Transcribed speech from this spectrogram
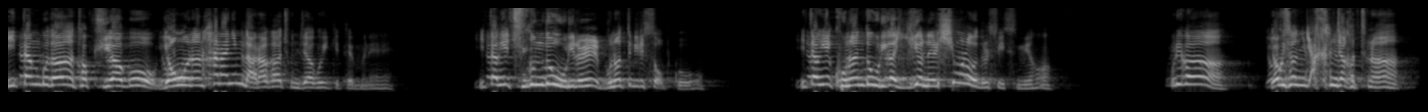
이 땅보다 더 귀하고 영원한 하나님 나라가 존재하고 있기 때문에 이 땅의 죽음도 우리를 무너뜨릴 수 없고 이 땅의 고난도 우리가 이겨낼 힘을 얻을 수 있으며 우리가 여기서는 약한 자 같으나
